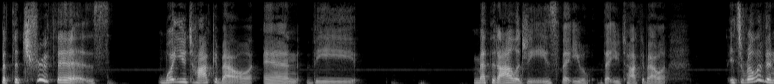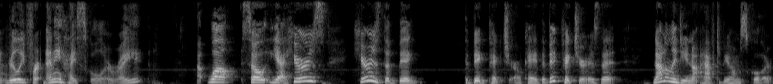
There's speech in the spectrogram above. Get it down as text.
But the truth is, what you talk about and the methodologies that you that you talk about it's relevant really for any high schooler, right? Uh, well, so yeah, here's here is the big the big picture, okay? The big picture is that not only do you not have to be a homeschooler,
